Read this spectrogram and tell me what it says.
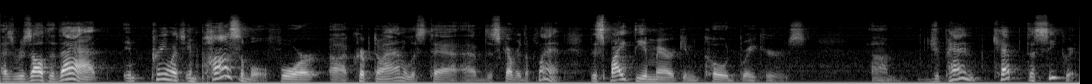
as a result of that, pretty much impossible for uh, crypto analysts to have discovered the plan, despite the American code breakers. Um, Japan kept the secret.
